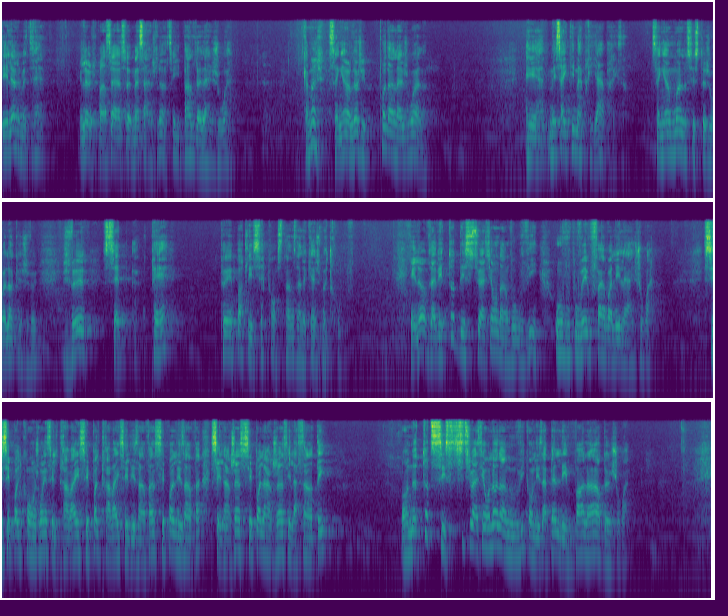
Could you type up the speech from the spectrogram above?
Et là, je me disais, et là, je pensais à ce message-là, tu sais, il parle de la joie. Comment, Seigneur, là, je n'ai pas dans la joie. Et, mais ça a été ma prière, par exemple. Seigneur, moi, c'est cette joie-là que je veux. Je veux cette paix, peu importe les circonstances dans lesquelles je me trouve. Et là, vous avez toutes des situations dans vos vies où vous pouvez vous faire voler la joie. Si c'est pas le conjoint, c'est le travail. Si c'est pas le travail, c'est les enfants. Si c'est pas les enfants, c'est l'argent. Si c'est pas l'argent, c'est la santé. On a toutes ces situations-là dans nos vies qu'on les appelle les valeurs de joie.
